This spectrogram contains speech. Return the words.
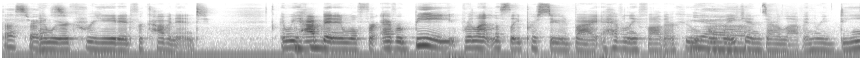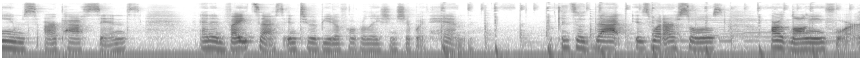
That's right. and we were created for covenant. And we have mm-hmm. been and will forever be relentlessly pursued by a Heavenly Father who Yeah. awakens our love and redeems our past sins and invites us into a beautiful relationship with Him. And so that is what our souls are longing for.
